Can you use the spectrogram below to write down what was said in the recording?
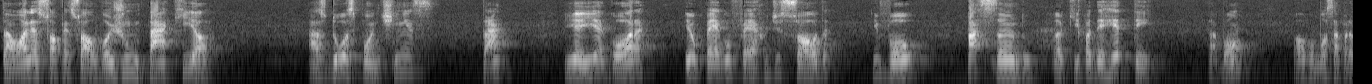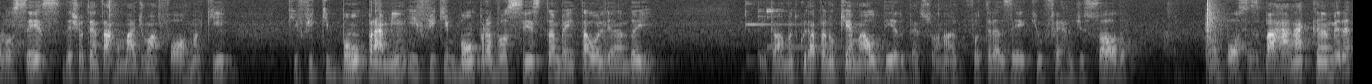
Então, olha só, pessoal, vou juntar aqui, ó, as duas pontinhas, tá? E aí agora eu pego o ferro de solda e vou passando aqui para derreter tá bom? Ó, vou mostrar para vocês. Deixa eu tentar arrumar de uma forma aqui que fique bom para mim e fique bom para vocês também tá olhando aí. Tem que tomar muito cuidado para não queimar o dedo, pessoal. Na hora que for trazer aqui o ferro de solda, não posso esbarrar na câmera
